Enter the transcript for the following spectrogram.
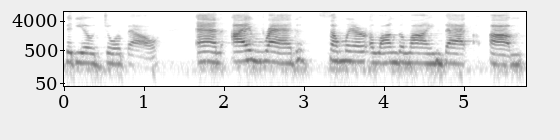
video doorbell. And I read somewhere along the line that um,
